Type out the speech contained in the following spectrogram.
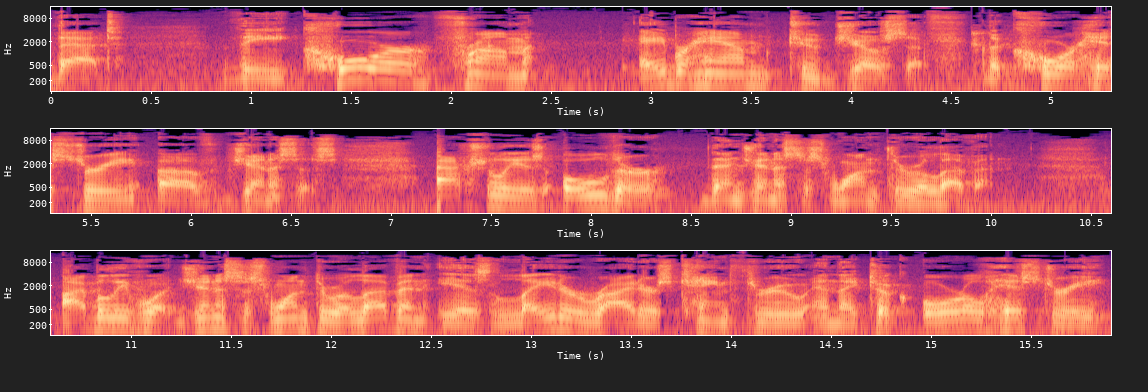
That the core from Abraham to Joseph, the core history of Genesis, actually is older than Genesis 1 through 11. I believe what Genesis 1 through 11 is later writers came through and they took oral history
